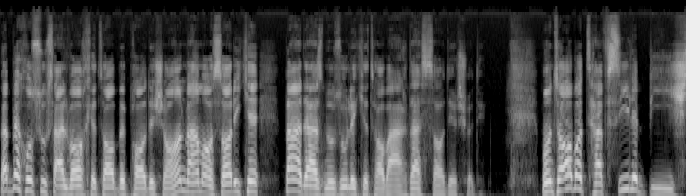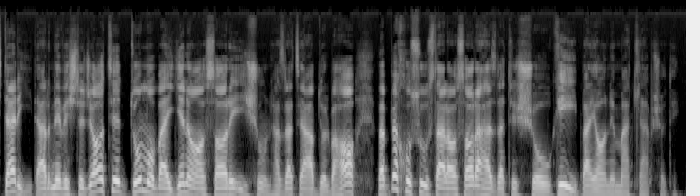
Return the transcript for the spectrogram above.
و به خصوص الواح خطاب به پادشاهان و هم آثاری که بعد از نزول کتاب اقدس صادر شده. منتها با تفصیل بیشتری در نوشتجات دو مبین آثار ایشون حضرت عبدالبها و به خصوص در آثار حضرت شوقی بیان مطلب شده.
